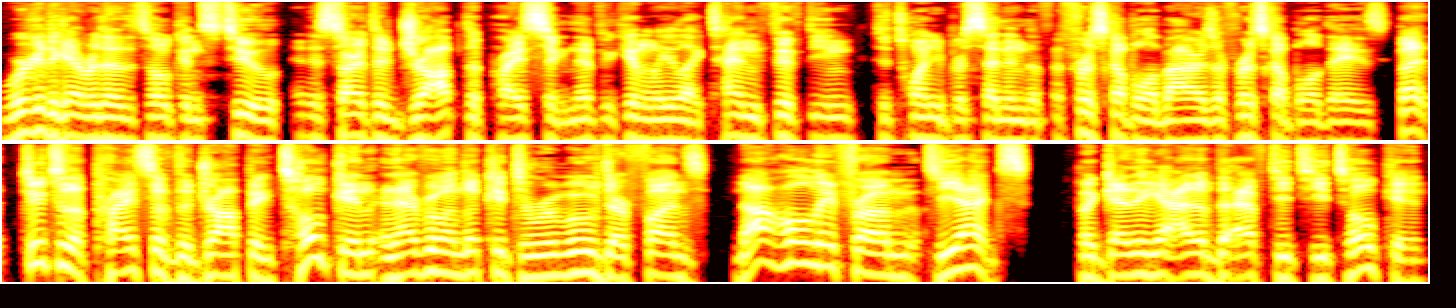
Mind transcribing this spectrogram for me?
we're going to get rid of the tokens too. And it started to drop the price significantly, like 10, 15 to 20% in the first couple of hours or first couple of days. But due to the price of the dropping token and everyone looking to remove their funds, not only from FTX, but getting out of the FTT token,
